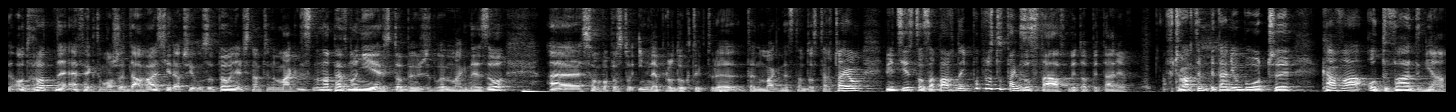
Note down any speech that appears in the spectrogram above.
y, odwrotny efekt może dawać i raczej uzupełniać nam ten magnez. No na pewno nie jest dobrym źródłem magnezu, e, są po prostu inne produkty, które ten magnez nam dostarczają, więc jest to zabawne i po prostu tak zostawmy to pytanie. W czwartym pytaniu było, czy kawa odwadnia.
